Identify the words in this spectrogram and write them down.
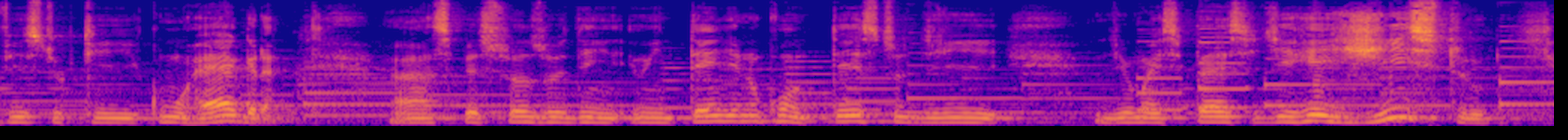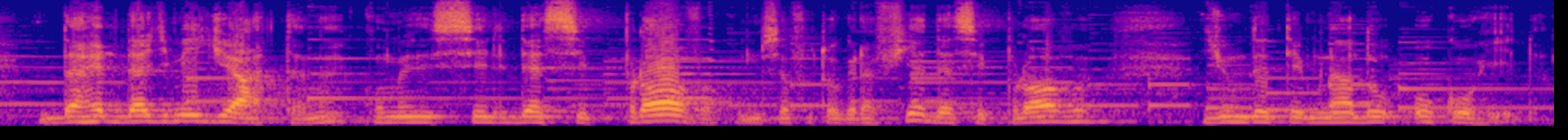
visto que, como regra, as pessoas o entendem no contexto de de uma espécie de registro da realidade imediata, né? como se ele desse prova, como se a fotografia desse prova de um determinado ocorrido.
